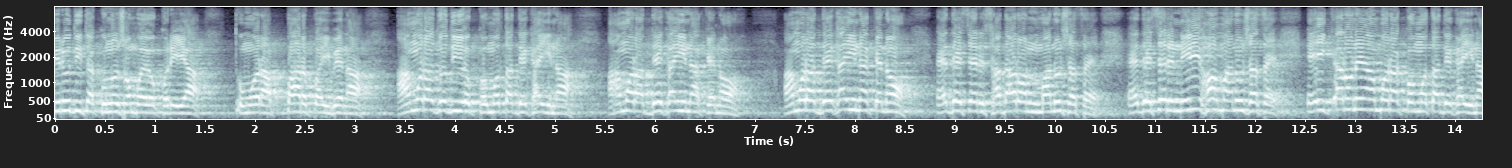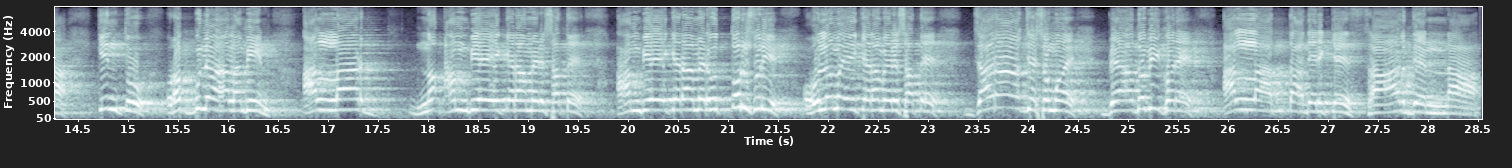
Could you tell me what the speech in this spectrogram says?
বিরোধিতা কোনো সময় করিয়া তোমরা পার পাইবে না। আমরা যদিও ক্ষমতা দেখাই না, আমরা দেখাই না কেন? আমরা দেখাই না কেন? এদেশের সাধারণ মানুষ আছে, এদেশের নিরীহ মানুষ আছে, এই কারণে আমরা ক্ষমতা দেখাই না। কিন্তু রব্বুল আলমিন আল্লাহর আম্বিয়া কেরামের সাথে, আম্বিয়া কেরামের উত্তরসূরি ওলামা কেরামের সাথে, যারা যে সময় বেয়াদবি করে, আল্লাহ তাদেরকে ছাড় দেন না,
